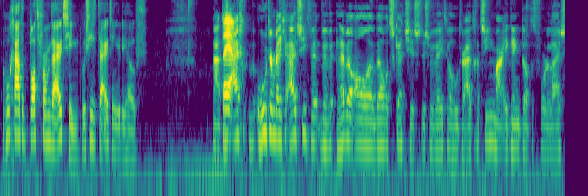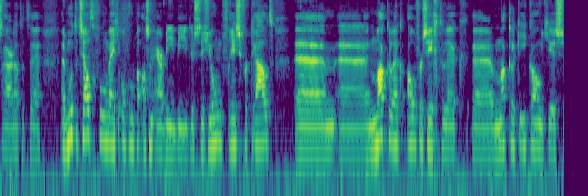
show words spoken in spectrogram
hoe gaat het platform eruit zien? Hoe ziet het eruit in jullie hoofd? Nou, het Nou is eigenlijk, hoe het er een beetje uitziet. We, we, we hebben al eh, wel wat sketches, dus we weten wel hoe het eruit gaat zien. Maar ik denk dat het voor de luisteraar dat het. eh, het moet hetzelfde gevoel een beetje oproepen als een Airbnb. Dus het is jong, fris, vertrouwd. ehm, eh, makkelijk, overzichtelijk, makkelijke icoontjes,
